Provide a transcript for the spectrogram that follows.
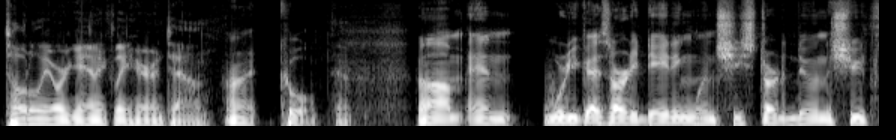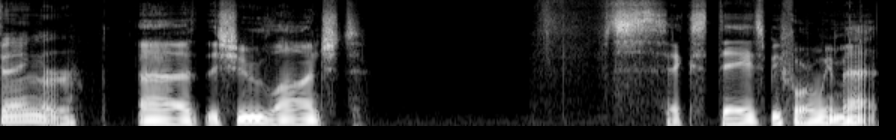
totally organically here in town. All right, cool. Yep. Um, and were you guys already dating when she started doing the shoe thing, or Uh, the shoe launched six days before we met.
